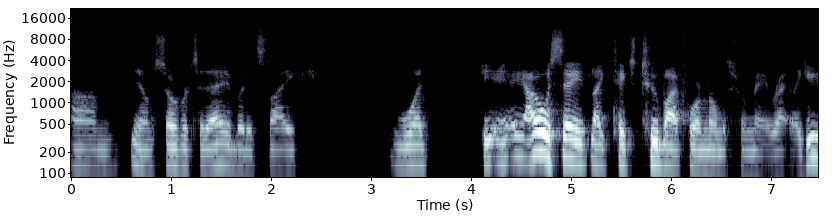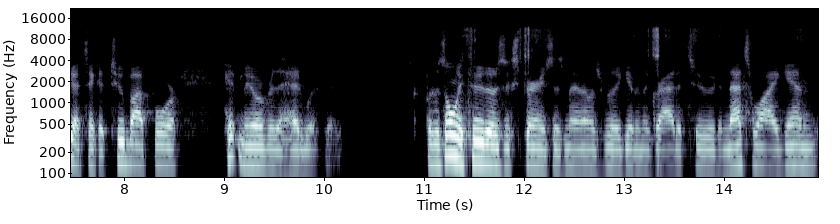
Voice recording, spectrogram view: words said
Um, you know, I'm sober today, but it's like what I always say like takes two by four moments for me, right? Like you got to take a two by four, hit me over the head with it but it was only through those experiences, man, I was really given the gratitude. And that's why, again,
